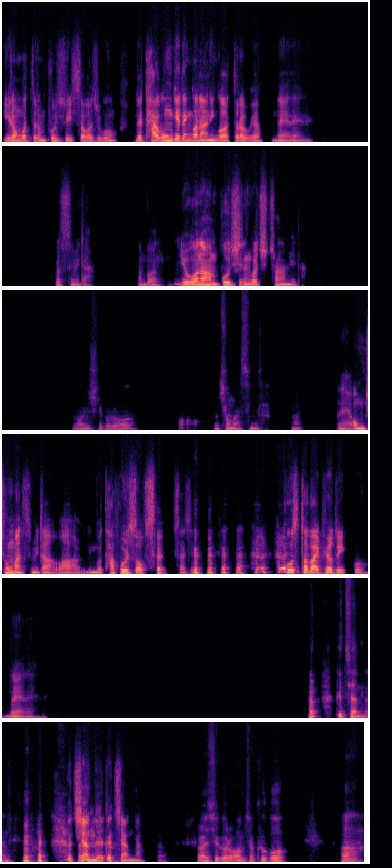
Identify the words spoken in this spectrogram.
이런 것들은 볼 수 있어가지고 근데 다 공개된 건 아닌 것 같더라고요. 네네. 네. 그렇습니다. 한번 요거는 한번 보시는 걸 추천합니다. 이런 식으로 어, 엄청 많습니다. 네, 엄청 많습니다. 와, 뭐 다 볼 수 없어요, 사실. 포스터 발표도 있고, 네, 네. 끝이 안 나네. 끝이 안 나, 네. 끝이 안 나. 그런 식으로 엄청 크고 아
